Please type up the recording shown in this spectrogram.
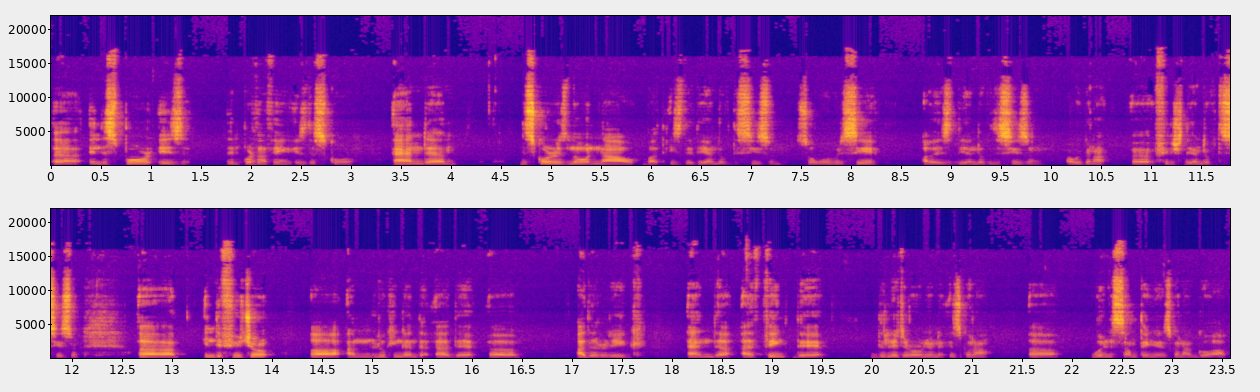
Uh, in the sport is the important thing is the score, and um, the score is not now, but is the, the end of the season. So we will see how is the end of the season. Are we gonna uh, finish the end of the season? Uh, in the future, uh, I'm looking at the, at the uh, other league, and I think the the Leyton Orient is gonna win something. Is gonna go up.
